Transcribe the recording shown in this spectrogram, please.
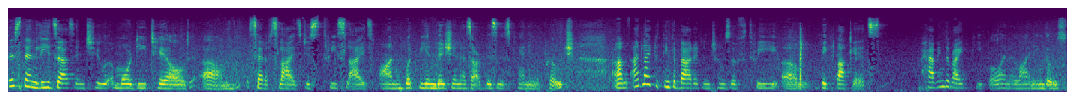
This then leads us into a more detailed um, set of slides, just three slides, on what we envision as our business planning approach. Um, I'd like to think about it in terms of three um, big buckets having the right people and aligning those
